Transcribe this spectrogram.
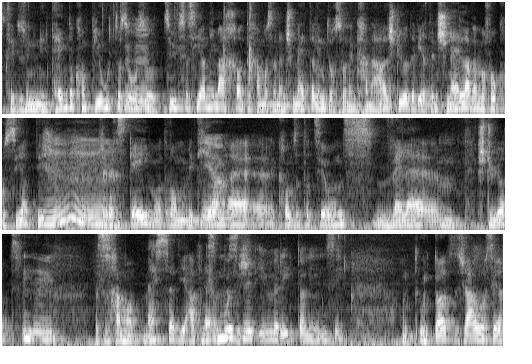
das sieht aus wie ein Nintendo-Computer, so, Mhm. so Zeugs das Hirn machen und dann kann man so einen Schmetterling durch so einen Kanal steuern, der wird dann schneller, wenn man fokussiert ist. Das ist eigentlich ein Game, oder, wo man mit Mhm. Ja. Hirn äh, äh, Konzentrationswellen ähm, steuert. Also das kann man messen, die abnehmen. es muss nicht immer Ritalin sein. und, und das ist auch sehr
